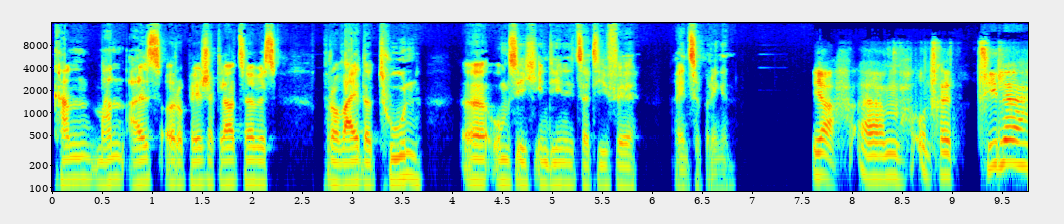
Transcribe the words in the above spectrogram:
kann man als europäischer Cloud Service Provider tun, äh, um sich in die Initiative einzubringen? Ja, ähm, unsere Ziele,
